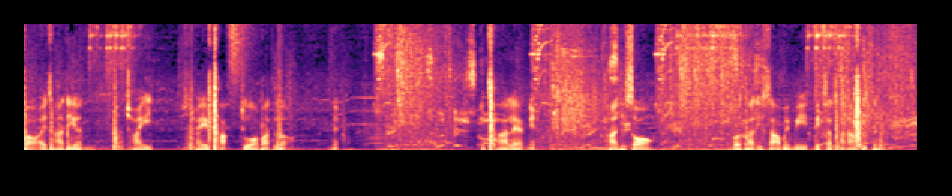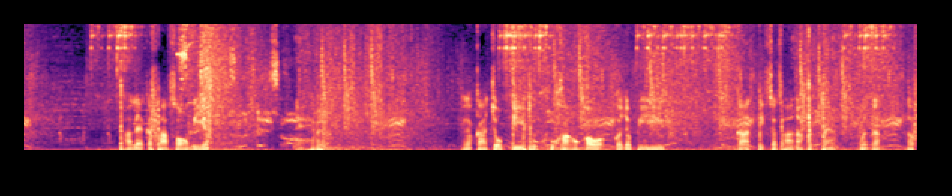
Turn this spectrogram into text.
เปล่าไอ้ท่าที่มันใช้ใช้ผลักจูฮวัตหรือเปล่าเนี่ยไอ้ท่าแรกเนี่ยท่าที่สองส่วนท่าที่สามไม่มีติดสถานะพิษเลยท่าแรกกับท่าสองมีครับเนี่ยเห็นไหม แล้วการโจมตีทุกทุกครั้งของเขาก็จะมีการติดสถานะแปลกๆเหมือนกันนะครับ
